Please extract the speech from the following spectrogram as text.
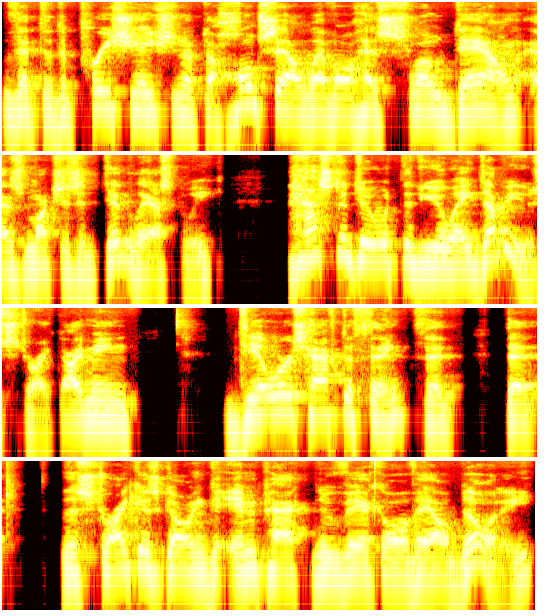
that the depreciation at the wholesale level has slowed down as much as it did last week has to do with the UAW strike. I mean, dealers have to think that that the strike is going to impact new vehicle availability.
